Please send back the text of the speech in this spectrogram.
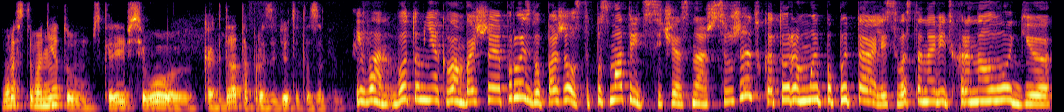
Но раз этого нету, скорее всего, когда-то произойдет эта замена. Иван, вот у меня к вам большая просьба, пожалуйста, посмотрите сейчас наш сюжет, в котором мы попытались пытались восстановить хронологию,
